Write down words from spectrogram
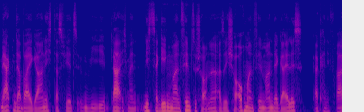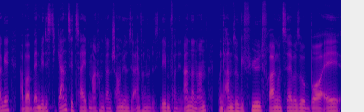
merken dabei gar nicht, dass wir jetzt irgendwie, klar, ich meine, nichts dagegen, mal einen Film zu schauen. Ne? Also ich schaue auch mal einen Film an, der geil ist, gar keine Frage. Aber wenn wir das die ganze Zeit machen, dann schauen wir uns ja einfach nur das Leben von den anderen an und haben so gefühlt, fragen uns selber so, boah, ey,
